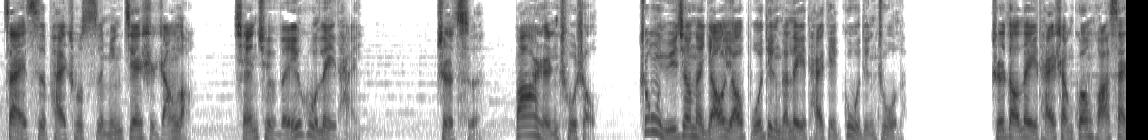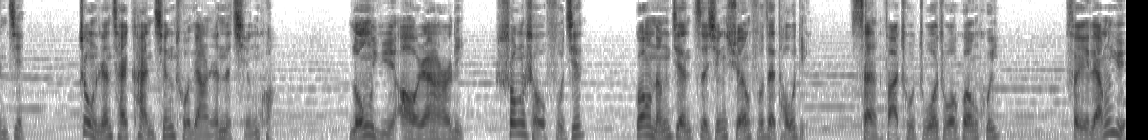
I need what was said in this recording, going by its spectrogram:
再次派出四名监视长老前去维护擂台。至此，八人出手，终于将那摇摇不定的擂台给固定住了。直到擂台上光华散尽，众人才看清楚两人的情况。龙宇傲然而立，双手负肩，光能剑自行悬浮在头顶，散发出灼灼光辉。费良玉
